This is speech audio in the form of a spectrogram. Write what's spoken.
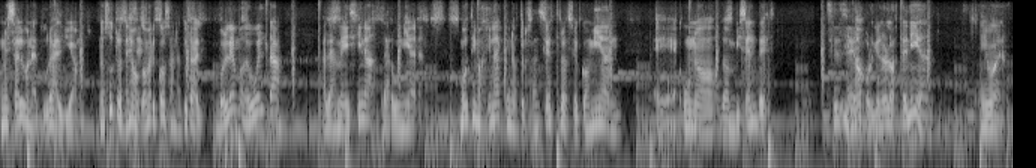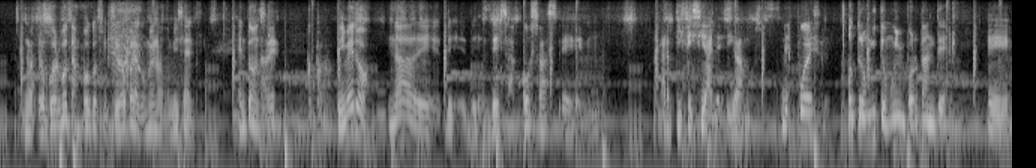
no es algo natural, digamos. Nosotros tenemos que comer cosas naturales. Volvemos de vuelta a la medicina darwiniana. ¿Vos te imaginás que nuestros ancestros se comían eh, unos don Vicentes? Sí, sí. no, porque no los tenían. Y bueno, nuestro cuerpo tampoco se creó para comernos Don Vicente. Entonces, primero, nada de, esas cosas eh, artificiales, digamos. Después, otro mito muy importante, eh,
